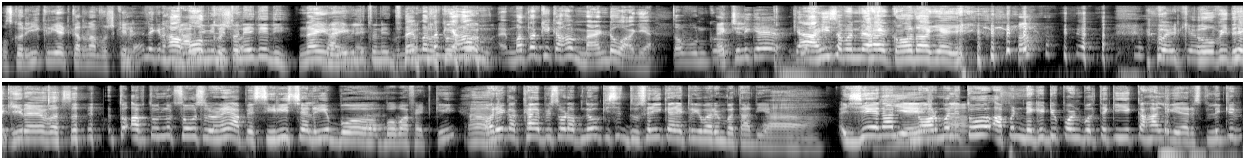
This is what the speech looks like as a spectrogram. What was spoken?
उसको रिक्रिएट करना मुश्किल है लेकिन हाँ बहुत मिली खुश तो नहीं दे दी? नहीं नहीं मिली तो नहीं दी? मतलब कि हाँ मतलब कि कहा मैंडो आ गया। तो उनको एक्चुअली क्या क्या ही समझ में आया कौन आ गया ये। बैठ के वो भी देख ही रहे हैं बस तो अब तुम लोग सोच लो ना यहाँ पे सीरीज़ चल रही है बो, बोबा फेट की हाँ। और एक अक्खा एपिसोड अपने को किसी दूसरे कैरेक्टर के बारे में बता दिया हाँ ये ना नॉर्मली हाँ। तो अपन नेगेटिव पॉइंट बोलते हैं कि ये कहाँ लेके जा रहे हैं लेकिन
